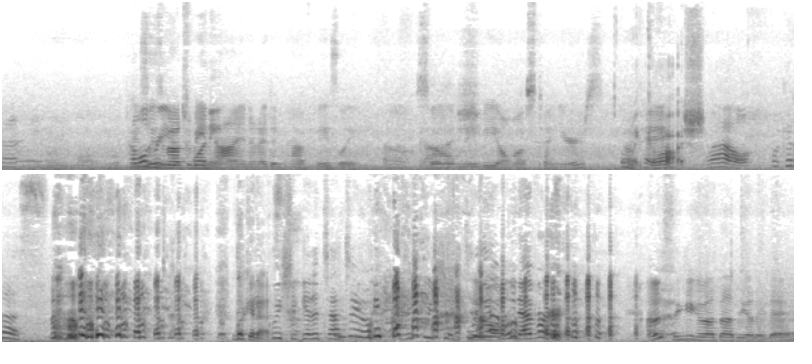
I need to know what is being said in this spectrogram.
nine. How old Paisley's you? about to 20? be nine, and I didn't have Paisley, Oh, so gosh. maybe almost ten years. Oh my Okay. gosh. Wow, look at us. Look at us. We should get a tattoo. I think we should too. we have never. I was thinking about that the other day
